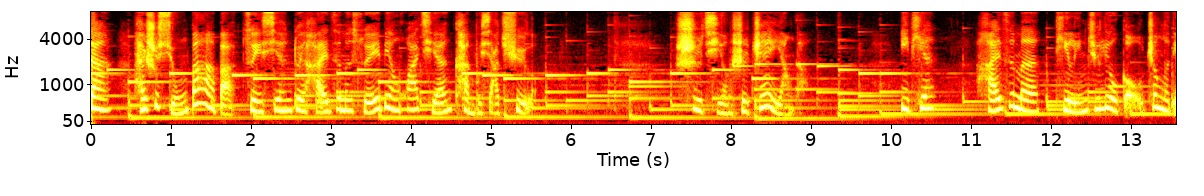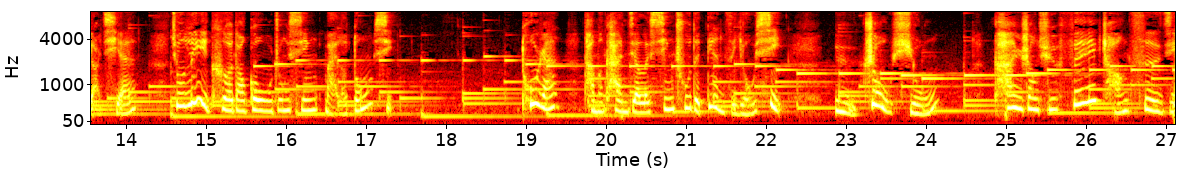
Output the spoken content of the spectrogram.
但还是熊爸爸最先对孩子们随便花钱看不下去了。事情是这样的，一天。孩子们替邻居遛狗挣了点钱，就立刻到购物中心买了东西。突然，他们看见了新出的电子游戏《宇宙熊》，看上去非常刺激，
